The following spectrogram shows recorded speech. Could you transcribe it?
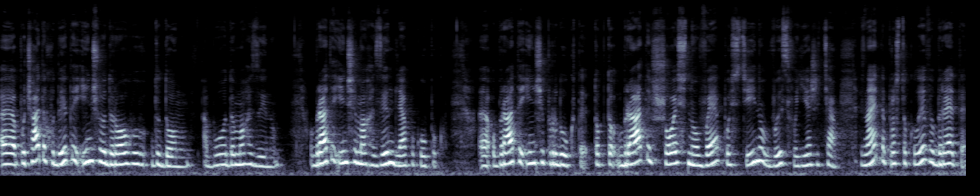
е, почати ходити іншою дорогою додому або до магазину, обрати інший магазин для покупок, е, обрати інші продукти, тобто брати щось нове постійно в своє життя. Знаєте, просто коли ви берете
